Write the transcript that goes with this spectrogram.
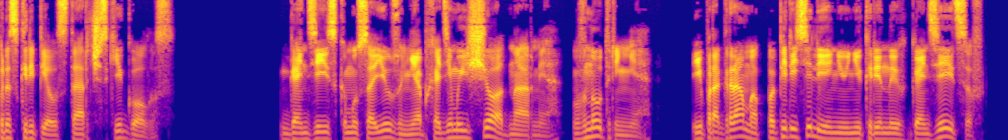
Проскрипел старческий голос. Ганзейскому союзу необходима еще одна армия, внутренняя, и программа по переселению некоренных ганзейцев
